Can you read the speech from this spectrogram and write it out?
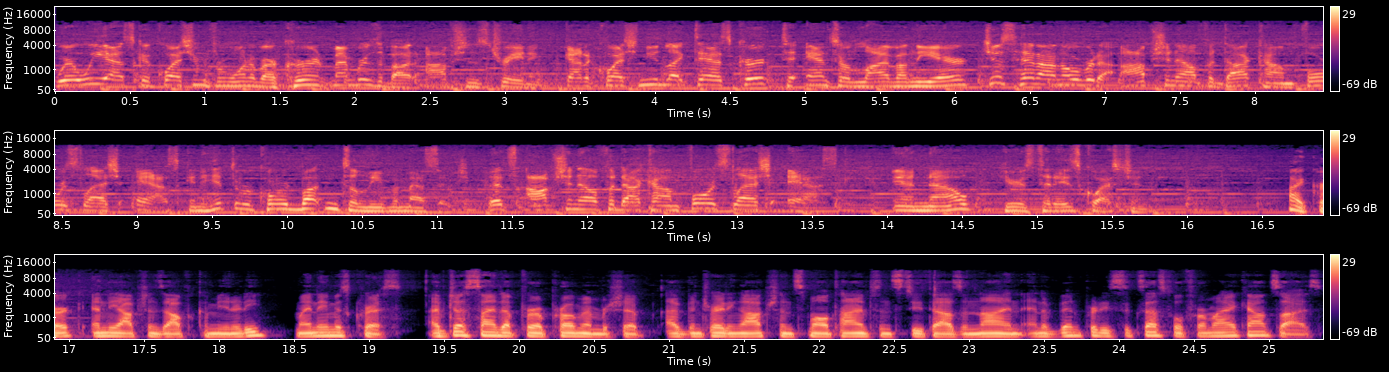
where we ask a question from one of our current members about options trading. Got a question you'd like to ask Kirk to answer live on the air? Just head on over to optionalpha.com forward slash ask and hit the record button to leave a message. That's optionalpha.com forward slash ask. And now, here's today's question. Hi, Kirk and the Options Alpha community. My name is Chris. I've just signed up for a pro membership. I've been trading options small time since 2009 and have been pretty successful for my account size.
